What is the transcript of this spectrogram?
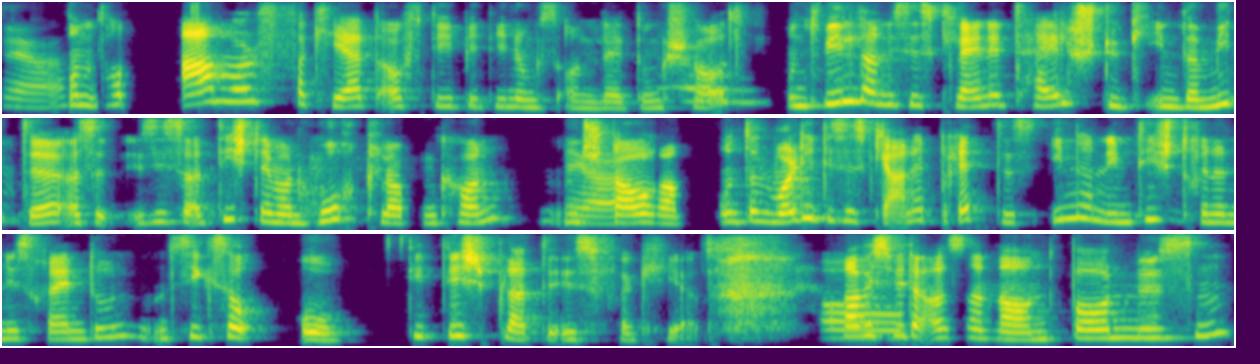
Ja. und habe einmal verkehrt auf die Bedienungsanleitung geschaut Oh. und will dann dieses kleine Teilstück in der Mitte, also es ist ein Tisch, den man hochklappen kann, ein Ja. Stauraum. Und dann wollte ich dieses kleine Brett, das innen im Tisch drinnen ist, reintun und sehe so, oh, die Tischplatte ist verkehrt. Habe ich es Oh. wieder auseinanderbauen müssen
